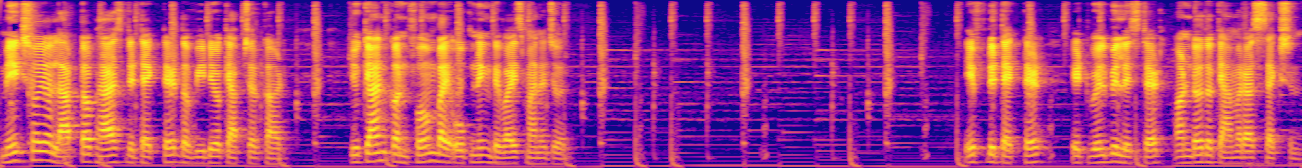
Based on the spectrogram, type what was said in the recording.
Make sure your laptop has detected the video capture card. You can confirm by opening Device Manager. If detected, it will be listed under the cameras section.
